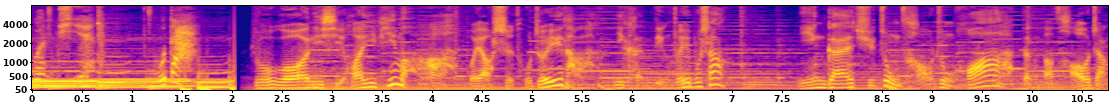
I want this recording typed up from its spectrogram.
问题不大。如果你喜欢一匹马，不要试图追它，你肯定追不上。你应该去种草种花，等到草长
